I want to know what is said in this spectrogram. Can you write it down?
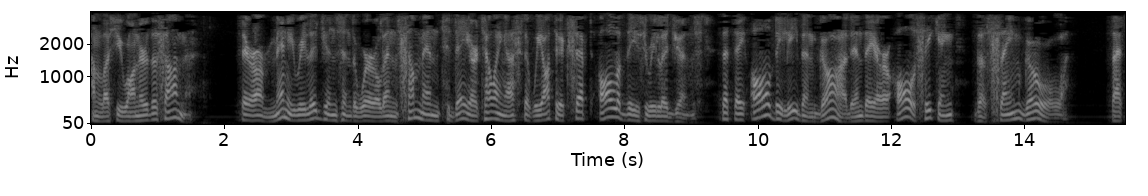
unless you honor the Son. There are many religions in the world, and some men today are telling us that we ought to accept all of these religions, that they all believe in God, and they are all seeking the same goal. That's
